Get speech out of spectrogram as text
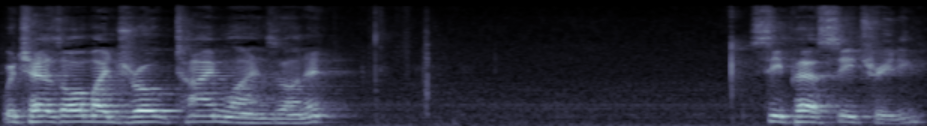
which has all my drogue timelines on it. CPAS C treaty.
